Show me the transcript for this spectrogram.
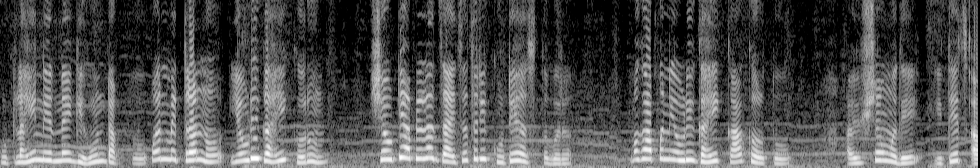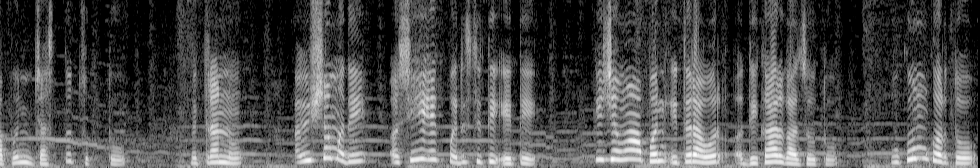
कुठलाही निर्णय घेऊन टाकतो. पण मित्रांनो एवढी घाई करून शेवटी आपल्याला जायचं तरी कुठे असतं बरं? मग आपण एवढी घाई का करतो? आयुष्यामध्ये इथेच आपण जास्त चुकतो. मित्रांनो आयुष्यामध्ये अशीही एक परिस्थिती येते की जेव्हा आपण इतरावर अधिकार गाजवतो हुकूम करतो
